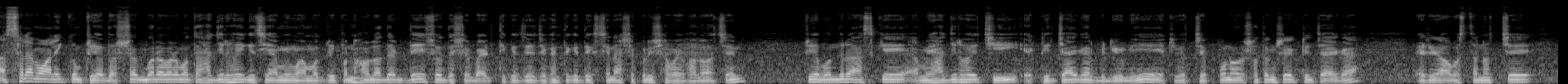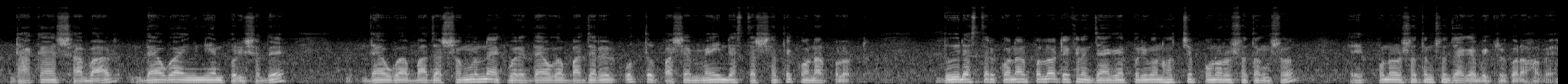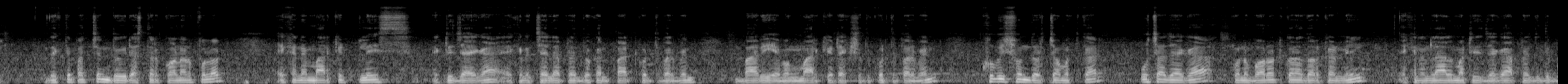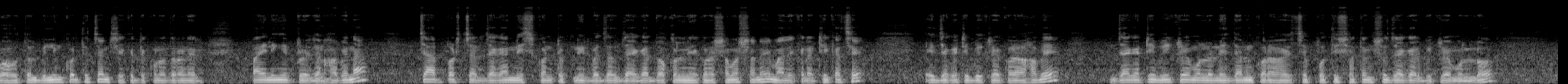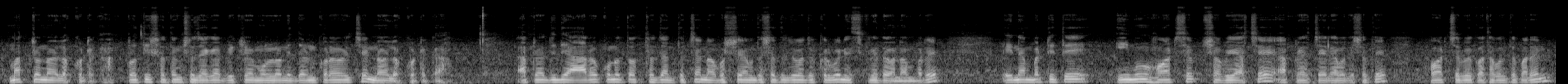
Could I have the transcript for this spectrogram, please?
আসসালামু আলাইকুম, প্রিয় দর্শক, বরাবর মতো হাজির হয়ে গেছি আমি মোহাম্মদ রিপন, হাওলাদার দেশ ও দেশের বাইরে থেকে যে যেখান থেকে দেখছেন, আশা করি সবাই ভালো আছেন। প্রিয় বন্ধুরা, আজকে আমি হাজির হয়েছি একটি জায়গার ভিডিও নিয়ে। এটি হচ্ছে পনেরো শতাংশের একটি জায়গা। এটির অবস্থান হচ্ছে ঢাকা সাভার দেওগাঁ ইউনিয়ন পরিষদে। দেওগাঁ বাজার সংলগ্ন একবারে দেওগাঁ বাজারের উত্তর পাশে মেইন রাস্তার সাথে কর্নার প্লট দুই রাস্তার কর্নার প্লট এখানে জায়গার পরিমাণ হচ্ছে পনেরো শতাংশ। এই পনেরো শতাংশ জায়গা বিক্রি করা হবে। দেখতে পাচ্ছেন দুই রাস্তার কর্নার প্লট। এখানে মার্কেট প্লেস একটি জায়গা। এখানে চাইলে আপনার দোকান পাট করতে পারবেন, বাড়ি এবং মার্কেট একসাথে করতে পারবেন। খুবই সুন্দর, চমৎকার। উঁচা জায়গা, কোনো বরট করা দরকার নেই। এখানে লাল মাটির জায়গা। আপনি যদি বহুতল বিল্ডিং করতে চান, সেক্ষেত্রে কোনো ধরনের পাইলিংয়ের প্রয়োজন হবে না। চার পর চার জায়গা, নিষ্কণ্টক নির্বাচল জায়গা। দখল নিয়ে কোনো সমস্যা নেই। মালিকানা ঠিক আছে। এই জায়গাটি বিক্রয় করা হবে। জায়গাটি বিক্রয় মূল্য নির্ধারণ করা হয়েছে। প্রতি শতাংশ জায়গার বিক্রয় মূল্য মাত্র নয় লক্ষ টাকা। প্রতি শতাংশ জায়গার বিক্রয় মূল্য নির্ধারণ করা হয়েছে নয় লক্ষ টাকা। আপনারা যদি আরও কোনো তথ্য জানতে চান, অবশ্যই আমাদের সাথে যোগাযোগ করবেন স্ক্রিনে দেওয়া নম্বরে। এই নাম্বারটিতে ইমো, হোয়াটসঅ্যাপ সবই আছে। আপনারা চাইলে আমাদের সাথে হোয়াটসঅ্যাপে কথা বলতে পারেন।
